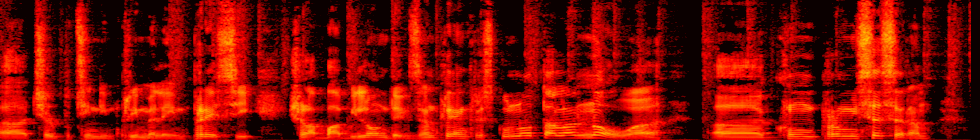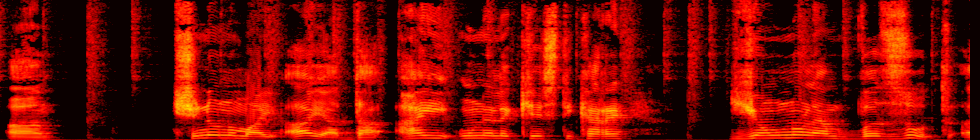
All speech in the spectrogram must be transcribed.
uh, cel puțin din primele impresii și la Babylon, de exemplu, i-am crescut nota la 9, uh, cum promiseserăm. Uh, și nu numai aia, dar ai unele chestii care eu nu le-am văzut uh,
